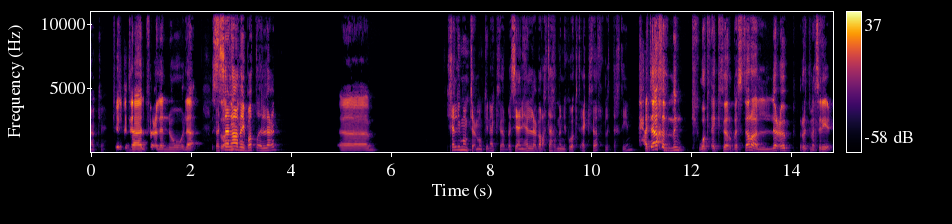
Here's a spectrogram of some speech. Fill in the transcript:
أوكي كل قتال فعلا إنه لا بس هل. هذا يبطئ اللعب؟ آم، يخليه ممتع ممكن أكثر بس يعني هل اللعبة راح تاخذ منك وقت أكثر للتختيم؟ حتاخذ منك وقت أكثر بس ترى اللعب رتمه سريع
